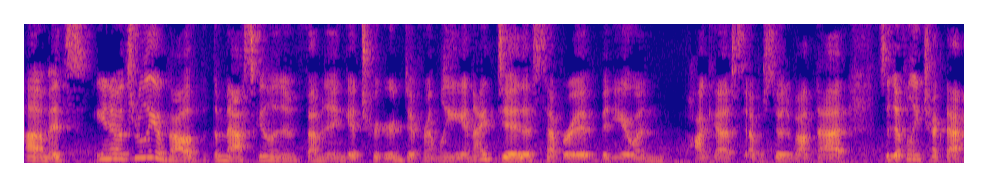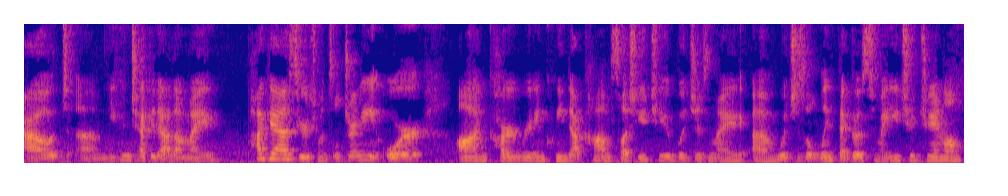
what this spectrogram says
um, it's you know it's really about that the masculine and feminine get triggered differently. And I did a separate video and podcast episode about that, so definitely check that out. Um, you can check it out on my podcast, Your Twin Soul Journey, or on cardreadingqueen.com slash YouTube, which is my um, which is a link that goes to my YouTube channel.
